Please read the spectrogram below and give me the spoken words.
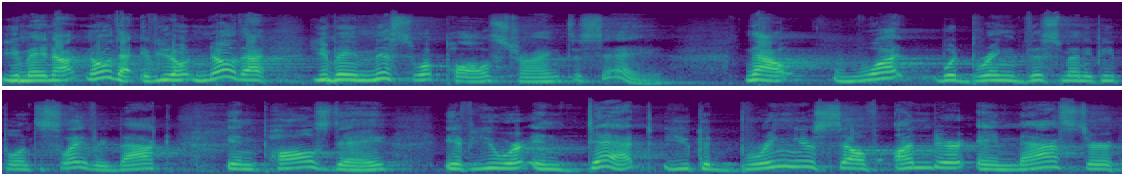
You may not know that. If you don't know that, you may miss what Paul's trying to say. Now, what would bring this many people into slavery? Back in Paul's day, if you were in debt, you could bring yourself under a master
